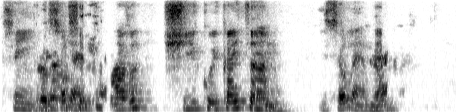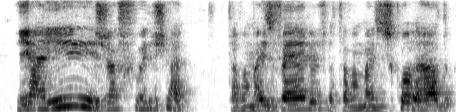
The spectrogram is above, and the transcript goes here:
Sim, o programa se chamava Chico e Caetano. Isso eu lembro. Né? E aí já foi, já estava mais velho, já estava mais escolado.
